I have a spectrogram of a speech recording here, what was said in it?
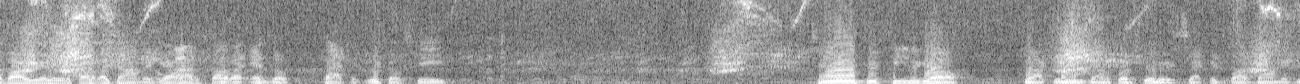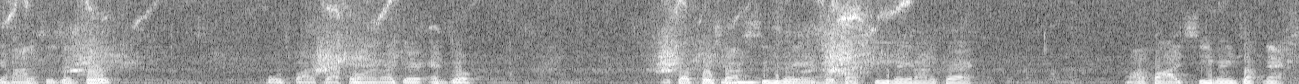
Jacques Lamar, Yelena, followed by Dominic, Johannes, followed by Enzo, Patrick, Rico, Steve. 2.15 to go. Jacques the leader down the front straightaway. Second spot, Dominic Johannes is in third. Fourth spot across the line right there, Enzo. It's our Pro Stock C-Main, Pro Stock C-Main on the track. Modified, C-Main's up next.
